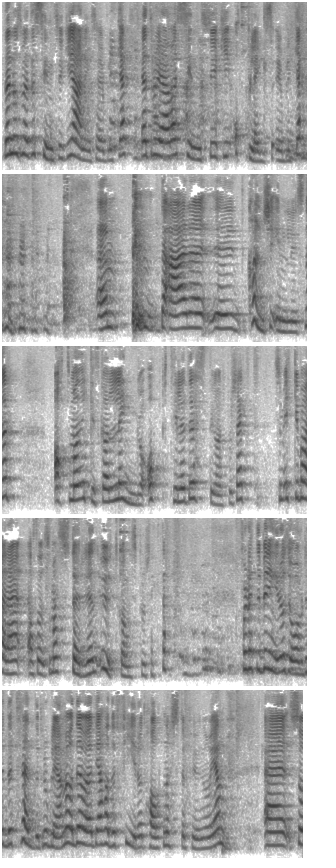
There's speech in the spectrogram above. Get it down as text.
det er noe som heter sinnssyk i gjerningsøyeblikket. Jeg tror jeg var sinnssyk i oppleggsøyeblikket. Um, det er uh, kanskje innlysende at man ikke skal legge opp til et restegangsprosjekt som, bare, altså, som er større enn utgangsprosjektet. For dette bringer oss over til det tredje problemet, og det var at jeg hadde fire og et halvt nøste puno igjen. Eh, så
